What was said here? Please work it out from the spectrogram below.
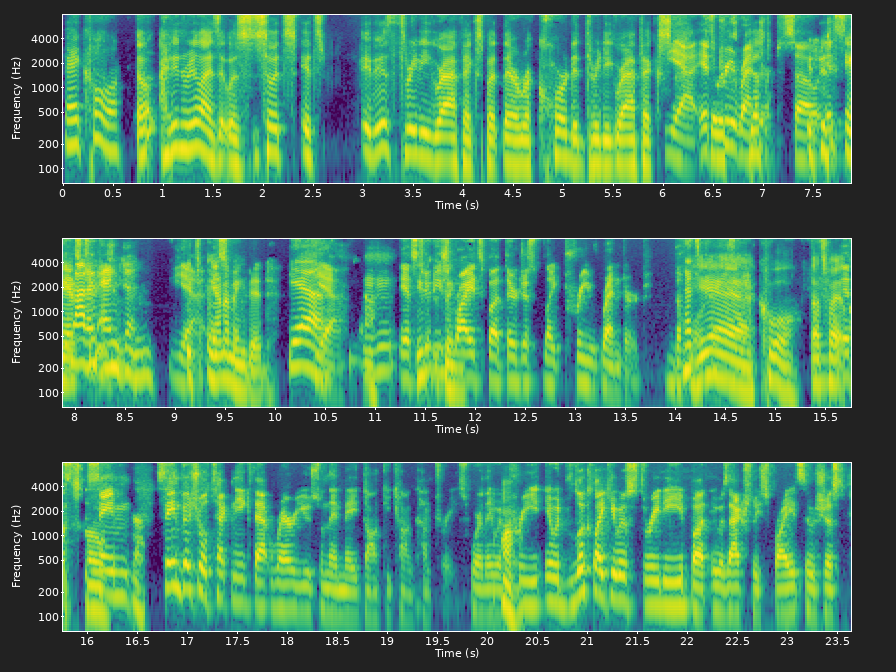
Very cool. Oh, I didn't realize it was so. It's it's it is 3D graphics, but they're recorded 3D graphics. Yeah, it's So pre rendered. just- So it's it's, it's Not an engine. Yeah, it's animated. Yeah. Yeah, mhm. it's 2D sprites, but they're just like pre-rendered. That's before. Yeah, cool. That's why it looks it's the so. same yeah. same visual technique that Rare used when they made Donkey Kong Countries, where they would Huh. pre it would look like it was 3D, but it was actually sprites. It was just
